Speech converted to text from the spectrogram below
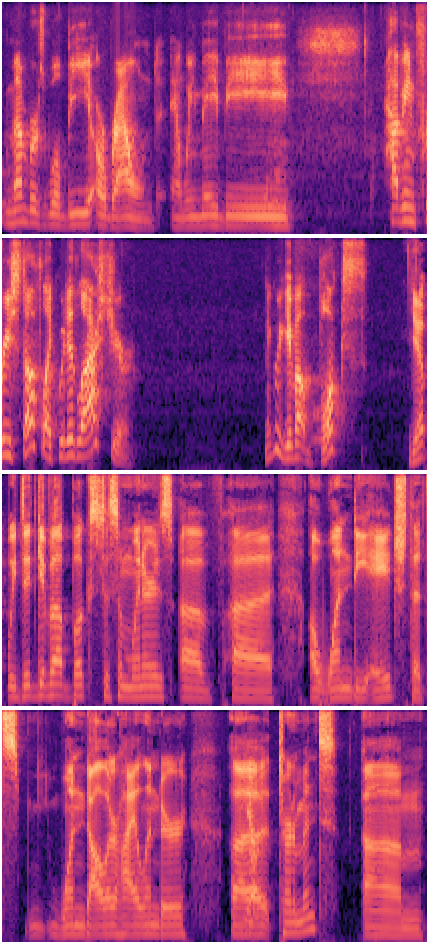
members will be around, and we may be having free stuff like we did last year. I think we gave out books. Yep, we did give out books to some winners of uh, a 1DH that's $1 Highlander uh, Yep. tournament. Um,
